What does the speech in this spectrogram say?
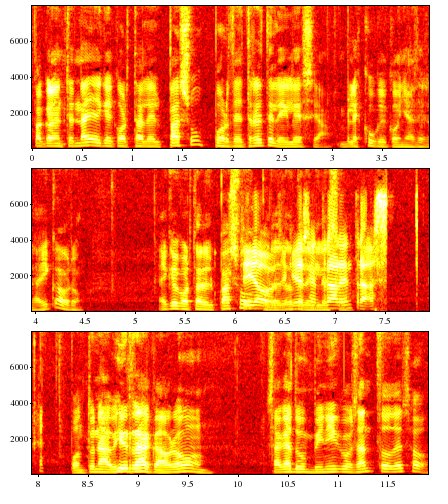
Para que lo entendáis, hay que cortarle el paso por detrás de la iglesia. Blescu, ¿qué coño haces ahí, cabrón? Hay que cortar el paso por si detrás de quieres la entrar, iglesia. entras. Ponte una birra, cabrón. Sácate un vinico santo de eso.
